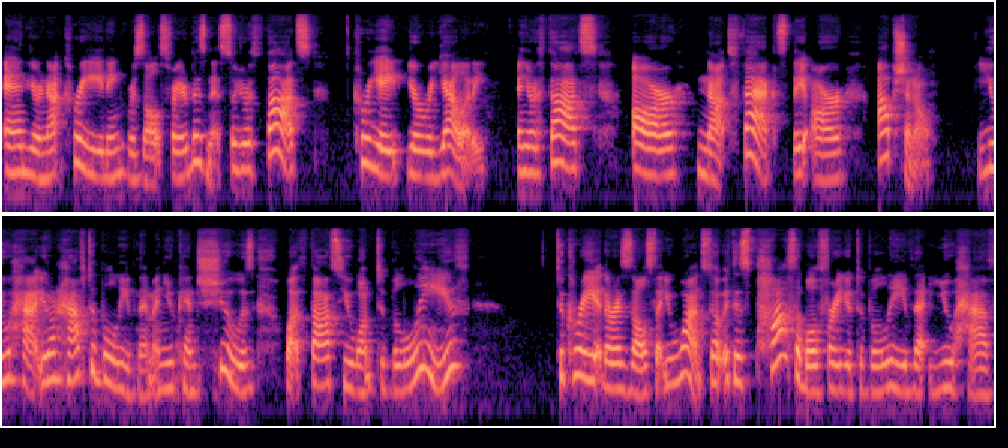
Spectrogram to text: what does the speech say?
and you're not creating results for your business. So your thoughts create your reality, and your thoughts are not facts, they are optional you have you don't have to believe them and you can choose what thoughts you want to believe to create the results that you want. So it is possible for you to believe that you have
